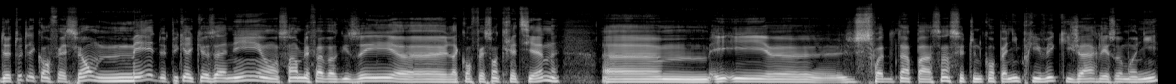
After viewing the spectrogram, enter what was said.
De toutes les confessions, mais depuis quelques années, on semble favoriser euh, la confession chrétienne. Euh, et, et, euh, soit dit en passant, c'est une compagnie privée qui gère les aumôniers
